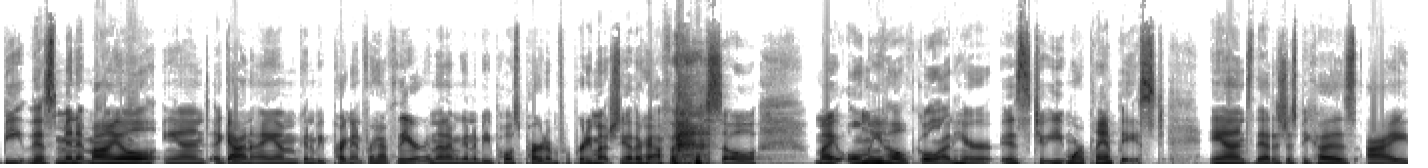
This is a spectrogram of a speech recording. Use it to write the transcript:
beat this minute mile. And again, I am going to be pregnant for half the year and then I'm going to be postpartum for pretty much the other half. so, my only health goal on here is to eat more plant based. And that is just because I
